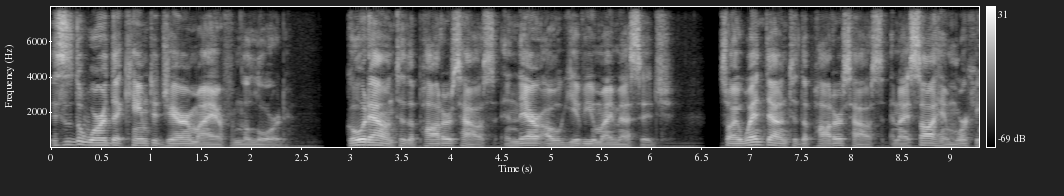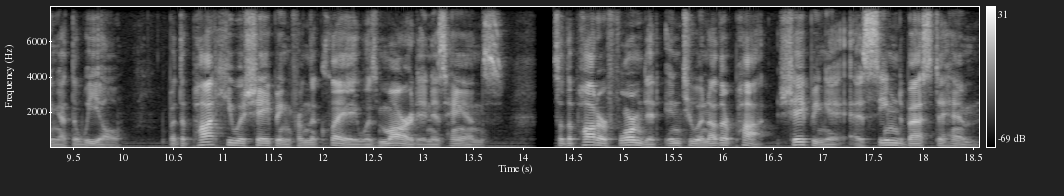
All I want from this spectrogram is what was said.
This is the word that came to Jeremiah from the Lord. Go down to the potter's house, and there I will give you my message. So I went down to the potter's house, and I saw him working at the wheel. But the pot he was shaping from the clay was marred in his hands. So the potter formed it into another pot, shaping it as seemed best to him.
